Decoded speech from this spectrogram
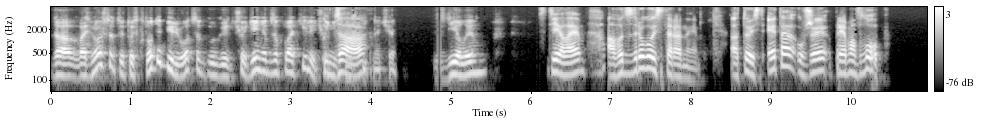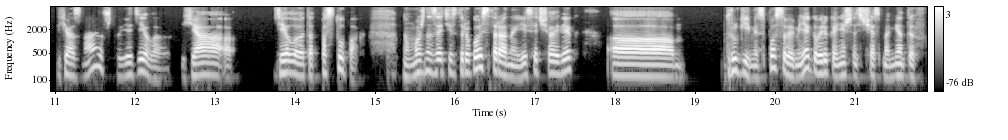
Да, возьмешься ты, то есть кто-то берется, говорит, что, денег заплатили, что не да. начать? Сделаем. Сделаем. А вот с другой стороны, а, то есть это уже прямо в лоб. Я знаю, что я делаю. Я делаю этот поступок. Но можно зайти с другой стороны. Если человек э, другими способами, я говорю, конечно, сейчас моментов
